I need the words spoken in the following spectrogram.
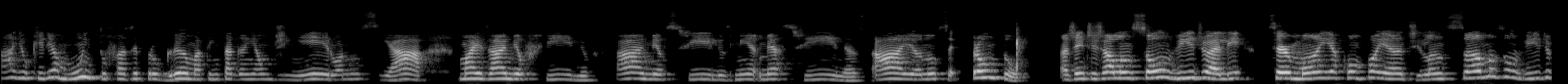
Ai, eu queria muito fazer programa, tentar ganhar um dinheiro, anunciar, mas ai, meu filho, ai, meus filhos, minha, minhas filhas, ai, eu não sei. Pronto, a gente já lançou um vídeo ali, ser mãe e acompanhante. Lançamos um vídeo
